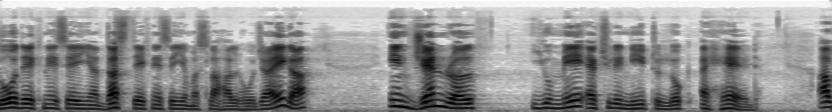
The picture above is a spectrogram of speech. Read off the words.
دو دیکھنے سے یا دس دیکھنے سے یہ مسئلہ حل ہو جائے گا۔ In general you may actually need to look ahead اب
